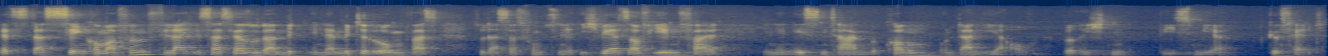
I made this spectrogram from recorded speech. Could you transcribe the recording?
Jetzt das 10,5, vielleicht ist das ja so da mit in der Mitte irgendwas, sodass das funktioniert. Ich werde es auf jeden Fall in den nächsten Tagen bekommen und dann hier auch berichten, wie es mir gefällt.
